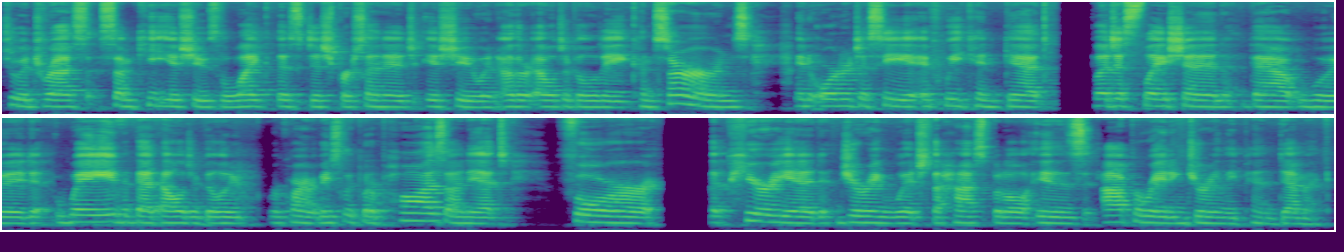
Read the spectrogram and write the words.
to address some key issues like this DSH percentage issue and other eligibility concerns in order to see if we can get legislation that would waive that eligibility requirement, basically put a pause on it for the period during which the hospital is operating during the pandemic.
